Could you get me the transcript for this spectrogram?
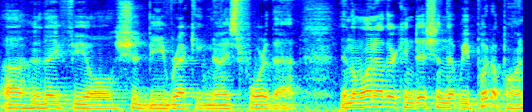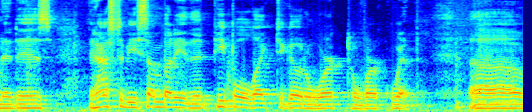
uh, who they feel should be recognized for that. And the one other condition that we put upon it is it has to be somebody that people like to go to work to work with. Uh,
